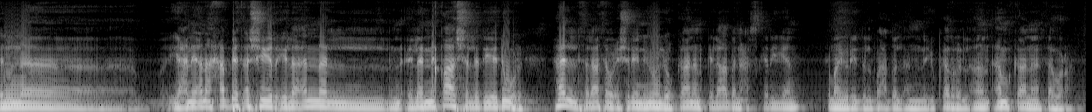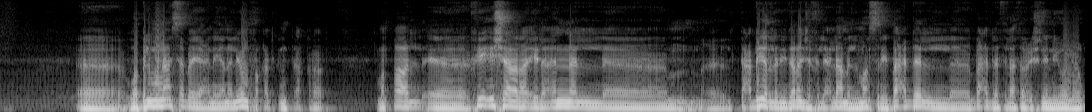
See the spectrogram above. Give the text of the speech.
ال- يعني أنا حبيت أشير إلى أن ال- إلى النقاش الذي يدور هل 23 يوليو كان انقلابا عسكريا كما يريد البعض أن يكرر الآن أم كان ثورة؟ آه، وبالمناسبة يعني أنا اليوم فقط كنت أقرأ مقال آه، في إشارة إلى أن ال- التعبير الذي درج في الإعلام المصري بعد بعد 23 يوليو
